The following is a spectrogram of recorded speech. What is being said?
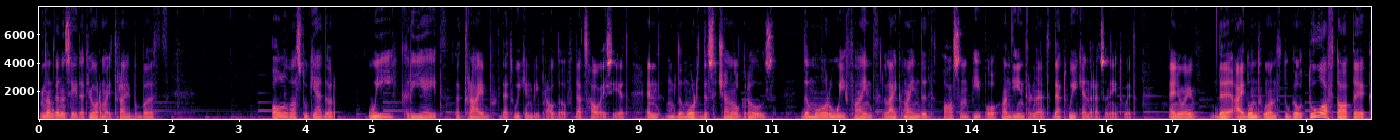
I'm not gonna say that you're my tribe, but all of us together, we create a tribe that we can be proud of. That's how I see it. And the more this channel grows, the more we find like-minded, awesome people on the internet that we can resonate with. Anyway, the, I don't want to go too off topic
